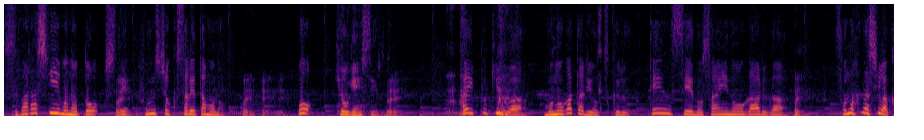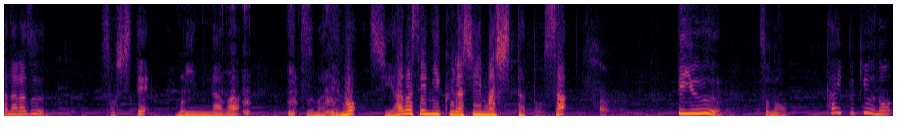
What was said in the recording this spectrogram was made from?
素晴らしいものとしてうん粉飾されたものうんうんを表現していると、うんタイプ Q は物語を作る天性の才能があるがうんその話は必ずそしてみんなはいつまでも幸せに暮らしましたとさ。あ。っていうそのタイプ Q の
